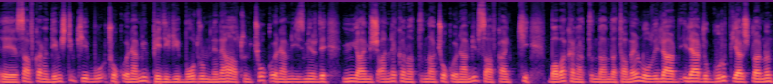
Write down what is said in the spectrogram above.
e, safkanı demiştim ki bu çok önemli bir pedigri. Bodrum Nene Hatun çok önemli İzmir'de ün yaymış anne kanatından çok önemli bir safkan ki baba kanatından da Tameranoğlu ileride, ileride grup yarışlarının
